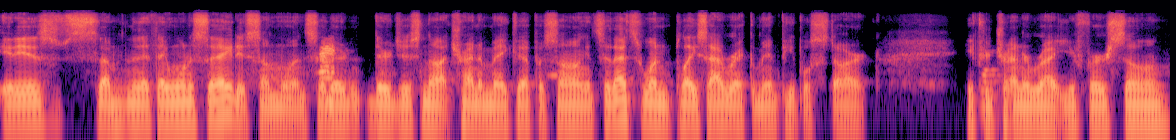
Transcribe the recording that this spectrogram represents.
it is something that they want to say to someone. So they're they're just not trying to make up a song. And so that's one place I recommend people start if you're trying to write your first song.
